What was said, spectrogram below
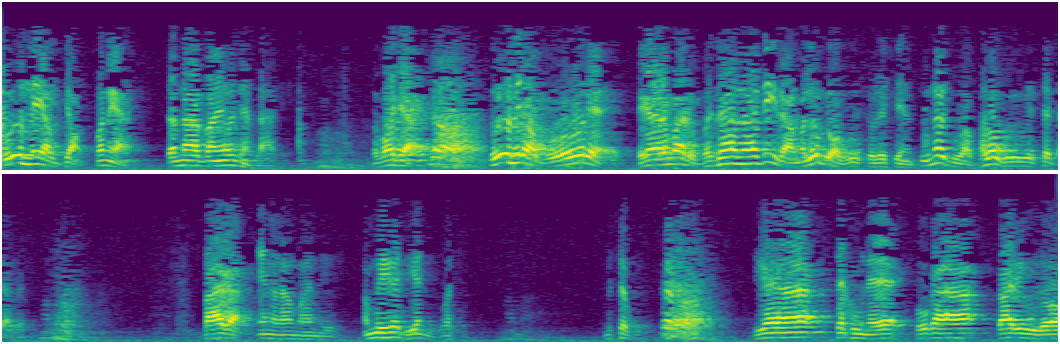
သူတို့နှစ်ယောက်ကြောင့်ခொနဲ့တဏှာတန်ရောစံလာတယ်သဘောကျသူတို့နှစ်ယောက်ကိုတဲ့ဒကာဓမ္မတို့ဗဇာနာတိတာမလုပ်တော့ဘူးဆိုလို့ရှိရင်သူနဲ့သူကဘလောက်ဝေးဝေးဆက်တာပဲသားကအင်္ဂလာမနေအမေကဒီကနေသွားဆက် မဆက်ဘူးဆက်ပါဒီကသက္ခုနဲ့ဟိုကသာရိဟုသော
